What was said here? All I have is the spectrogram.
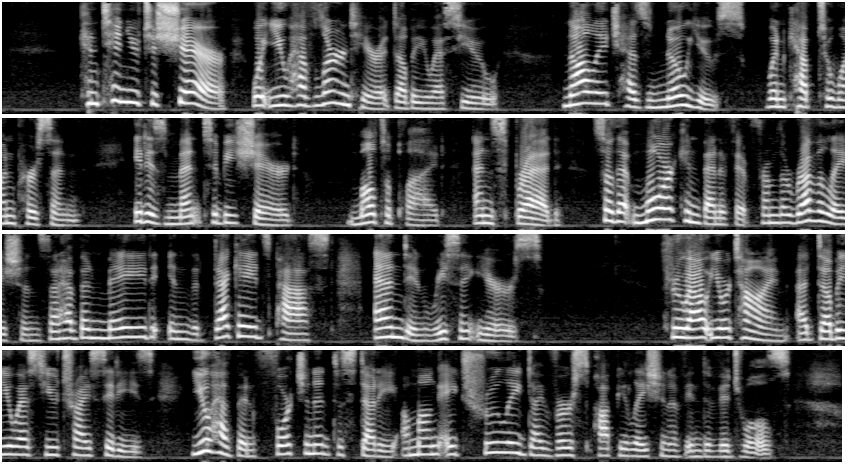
Continue to share what you have learned here at WSU. Knowledge has no use when kept to one person. It is meant to be shared, multiplied, and spread so that more can benefit from the revelations that have been made in the decades past and in recent years. Throughout your time at WSU Tri Cities, you have been fortunate to study among a truly diverse population of individuals.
